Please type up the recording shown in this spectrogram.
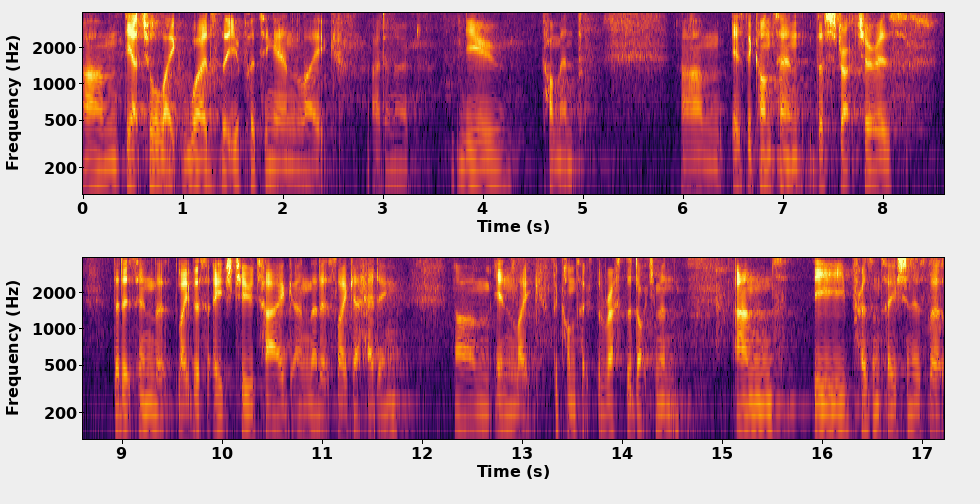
um, the actual like words that you're putting in, like, I don't know, new, comment, um, is the content, the structure is that it's in the, like this H2 tag and that it's like a heading um, in like the context of the rest of the document. And the presentation is that,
